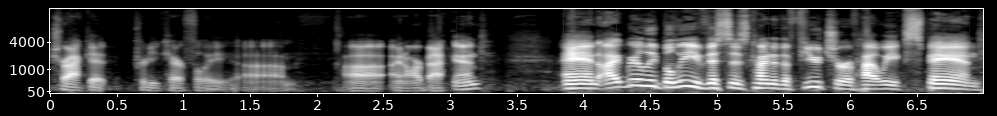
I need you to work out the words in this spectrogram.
track it pretty carefully um, uh, in our backend. And I really believe this is kind of the future of how we expand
